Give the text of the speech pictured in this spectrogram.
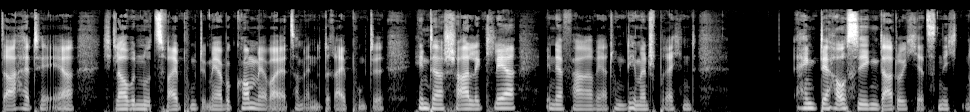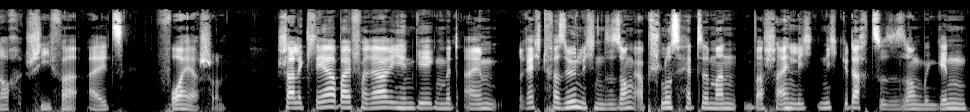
da hätte er, ich glaube, nur zwei Punkte mehr bekommen. Er war jetzt am Ende drei Punkte hinter Charles Leclerc in der Fahrerwertung. Dementsprechend hängt der Haussegen dadurch jetzt nicht noch schiefer als vorher schon. Charles Leclerc bei Ferrari hingegen mit einem recht versöhnlichen Saisonabschluss hätte man wahrscheinlich nicht gedacht zu Saisonbeginn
